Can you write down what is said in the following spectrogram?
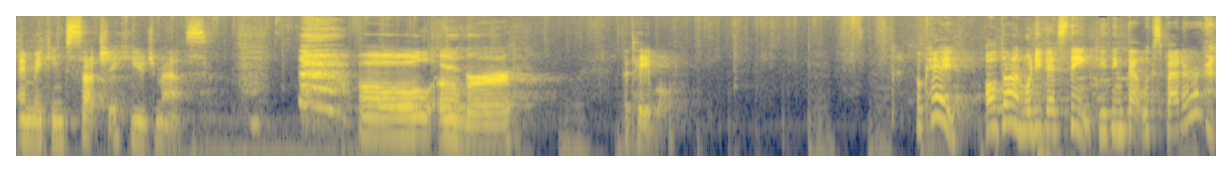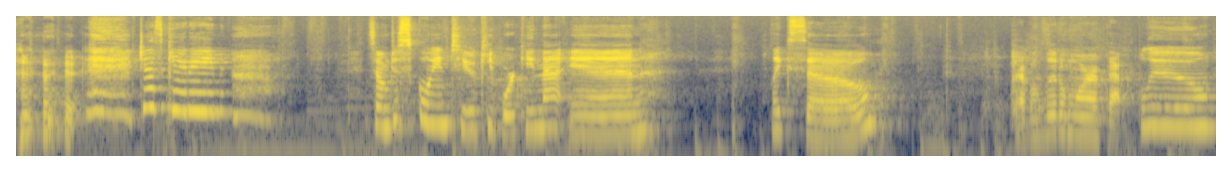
I'm making such a huge mess all over the table. Okay, all done. What do you guys think? Do you think that looks better? just kidding. So I'm just going to keep working that in like so. Grab a little more of that blue.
